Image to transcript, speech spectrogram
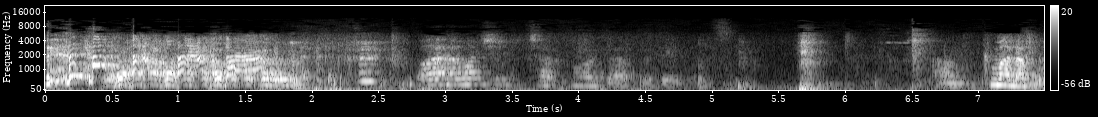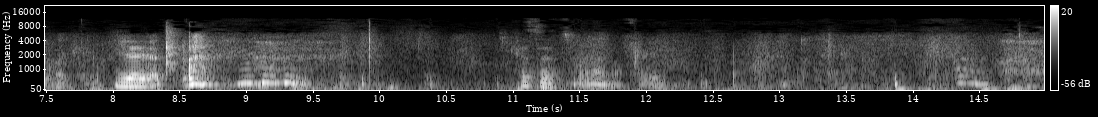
well, I want you to talk more about the vacancy. Um, Come on up. Yeah, yeah. Because that's what I'm afraid.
